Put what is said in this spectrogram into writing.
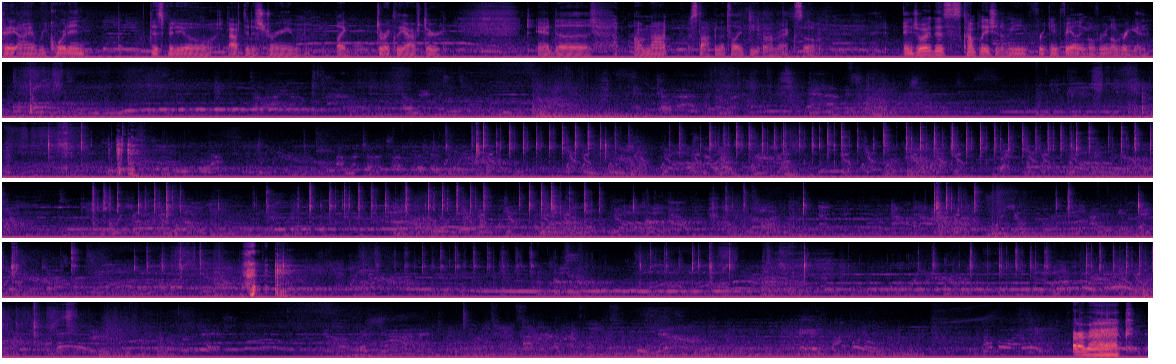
Okay, I am recording this video after the stream, like directly after, and uh, I'm not stopping until I beat Ermac, so enjoy this compilation of me freaking failing over and over again. Ermac!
